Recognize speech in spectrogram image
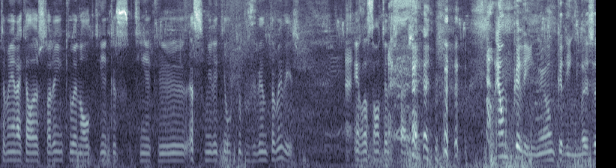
também era aquela história em que o enólogo tinha que, tinha que assumir aquilo que o Presidente também diz em relação ao tempo de estágio? é um bocadinho, é um bocadinho, mas uh,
